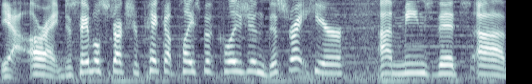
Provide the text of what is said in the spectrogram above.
yeah. All right, disable structure pickup placement collision. This right here uh, means that uh,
